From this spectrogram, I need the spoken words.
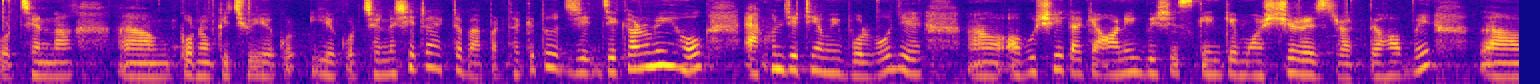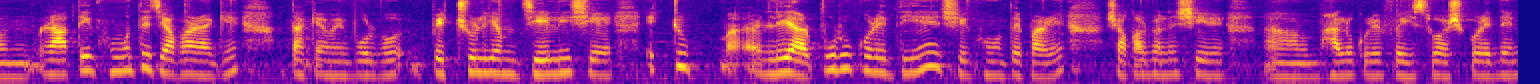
করছেন না কোনো কিছু ইয়ে ইয়ে করছেন না, সেটা একটা ব্যাপার থাকে। তো যে যে কারণেই হোক, এখন যেটি আমি বলব যে অবশ্যই তাকে অনেক বেশি স্কিনকে ময়শ্চারাইজ রাখতে হবে। রাতে ঘুমোতে যাওয়ার আগে তাকে আমি বলব পেট্রোলিয়াম জেলি সে একটু লেয়ার পুরো করে দিয়ে সে ঘুমোতে পারে। সকালবেলা সে ভালো করে ফেস ওয়াশ করে দেন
